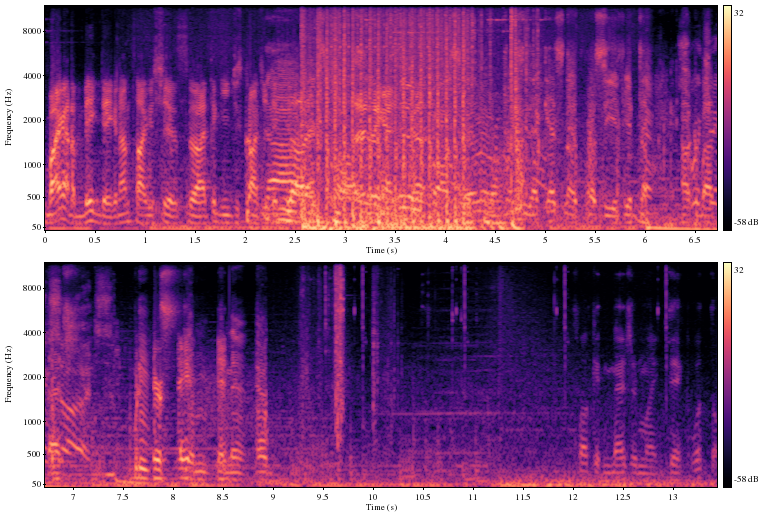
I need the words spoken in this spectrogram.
But I got a big dick and I'm talking shit, so I think you just contradicted Nah, me. that's false. I think I That's did that. false. Pussy that gets no pussy if you talk, talk about that. sides. What are you saying? Shit. Fucking measure my dick. What the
